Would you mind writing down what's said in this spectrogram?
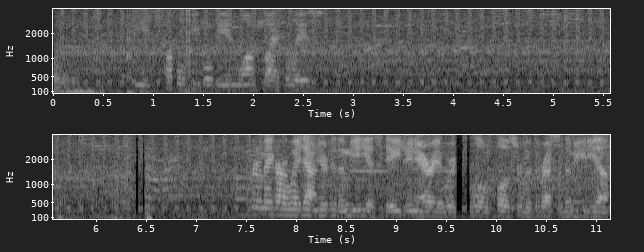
A couple people being walked by police. We're gonna make our way down here to the media staging area. We're a little closer with the rest of the media.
